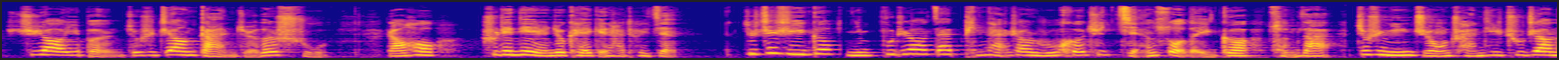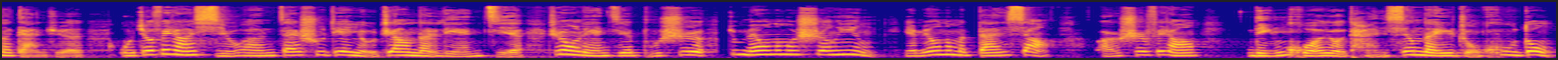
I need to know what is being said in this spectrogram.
需要一本就是这样感觉的书，然后书店店员就可以给他推荐。就这是一个你不知道在平台上如何去检索的一个存在，就是你只用传递出这样的感觉。我就非常喜欢在书店有这样的连接，这种连接不是就没有那么生硬，也没有那么单向，而是非常。灵活有弹性的一种互动，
